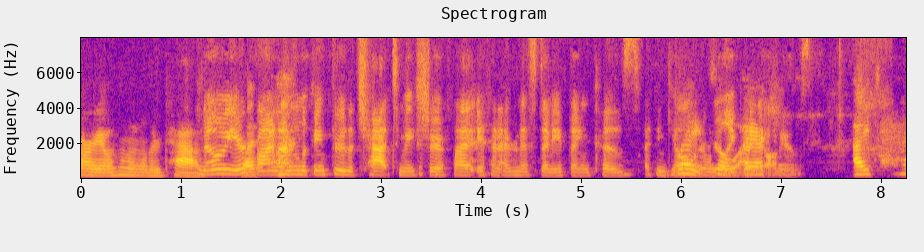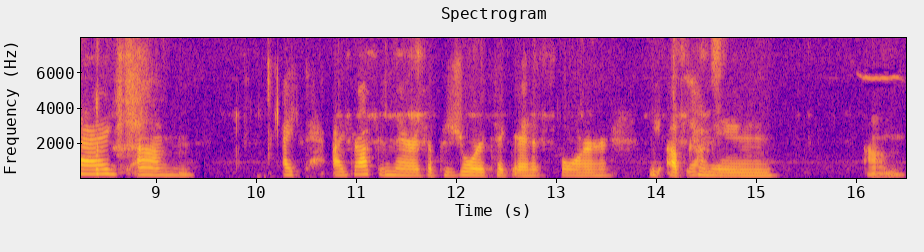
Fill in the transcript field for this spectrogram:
Sorry, I was on another tab. No, you're but, fine. I'm looking through the chat to make sure if I if I've missed anything because I think y'all right, are a really so great actually, audience. I tagged, um, I, I dropped in there the Pagure ticket for the upcoming yes. um,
